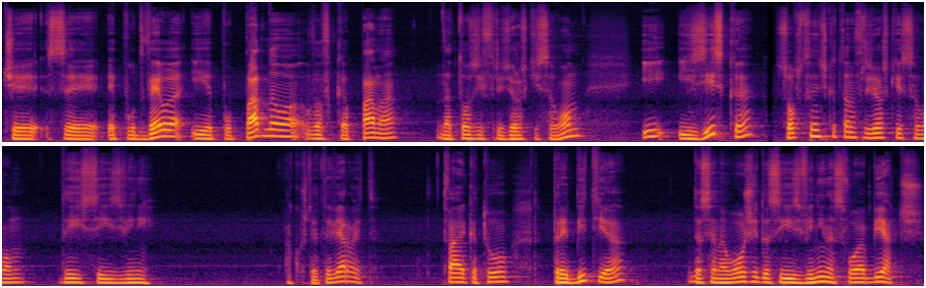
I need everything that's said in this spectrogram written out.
че се е подвела и е попаднала в капана на този фризьорски салон и изиска собственичката на фризьорския салон да й се извини. Ако щете, вярвайте. Това е като пребития да се наложи да се извини на своя бияч.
